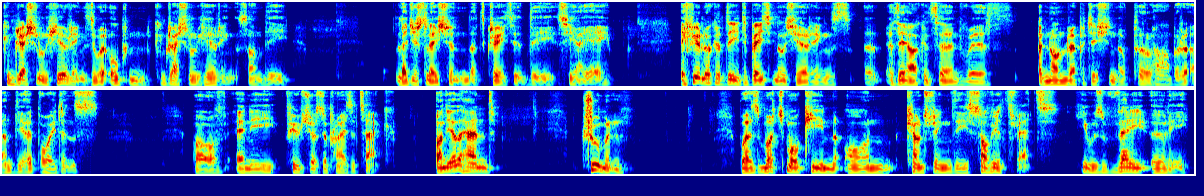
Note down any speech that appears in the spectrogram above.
congressional hearings, there were open congressional hearings on the legislation that created the CIA. If you look at the debate in those hearings, uh, they are concerned with a non repetition of Pearl Harbor and the avoidance of any future surprise attack. On the other hand, Truman was much more keen on countering the Soviet threat. He was a very early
